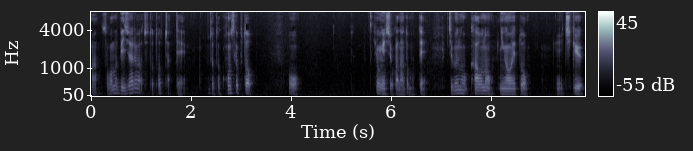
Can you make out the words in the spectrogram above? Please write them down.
まあ、そこのビジュアルはちょっと取っちゃってちょっとコンセプトを表現しようかなと思って自分の顔の似顔絵と、え地球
